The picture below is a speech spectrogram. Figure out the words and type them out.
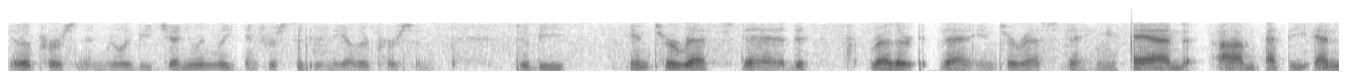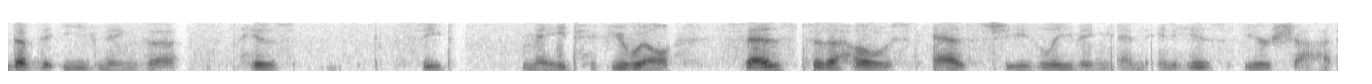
the other person and really be genuinely interested in the other person, to be interested rather than interesting. And um, at the end of the evening, the his seat mate, if you will, says to the host as she's leaving and in his earshot,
